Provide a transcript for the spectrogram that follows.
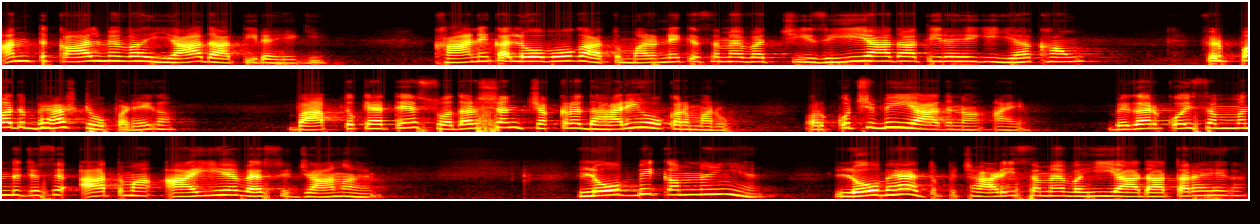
अंतकाल में वह याद आती रहेगी। खाने का लोभ होगा तो मरने के समय वह चीज़ ही याद आती रहेगी, यह खाऊं। फिर पद भ्रष्ट हो पड़ेगा। बाप तो कहते हैं, स्वदर्शन चक्रधारी होकर मरो। और कुछ भी याद ना आए। बगैर कोई संबंध जैसे आत्मा आई है, वैसे जाना है। लोभ भी कम नहीं है। लोभ है तो पिछाड़ी समय वही याद आता रहेगा।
